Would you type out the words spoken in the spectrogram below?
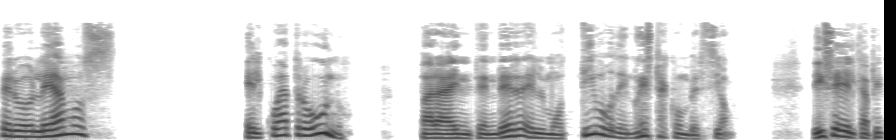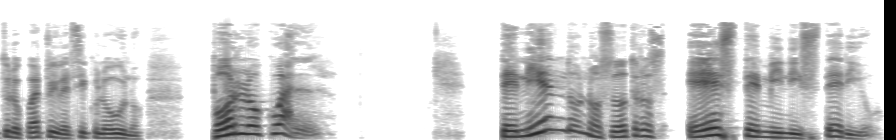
pero leamos el 4.1 para entender el motivo de nuestra conversión. Dice el capítulo 4 y versículo 1, por lo cual, teniendo nosotros este ministerio,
